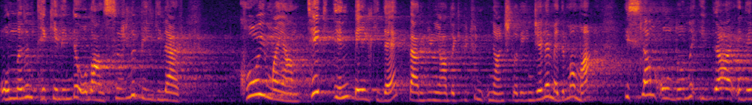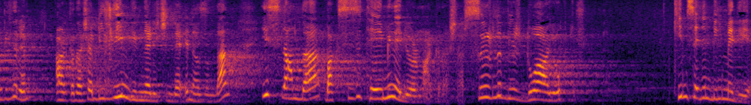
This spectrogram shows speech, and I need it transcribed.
onların tekelinde olan sırlı bilgiler koymayan tek din belki de, ben dünyadaki bütün inançları incelemedim ama İslam olduğunu iddia edebilirim arkadaşlar, bildiğim dinler içinde en azından. İslam'da, bak sizi temin ediyorum arkadaşlar, sırlı bir dua yoktur. Kimsenin bilmediği,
